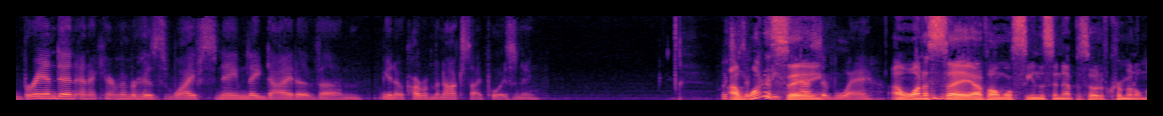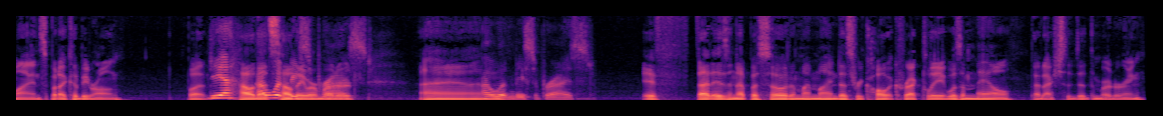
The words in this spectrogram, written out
Brandon and I can't remember his wife's name. They died of um, you know carbon monoxide poisoning. Which I wanna say- way. I want Mm-hmm. to say I've almost seen this in an episode of Criminal Minds, but I could be wrong. But Yeah, how that's how they were murdered. surprised. I wouldn't be surprised. if that is an episode and my mind does recall it correctly, it was a male that actually did the murdering.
